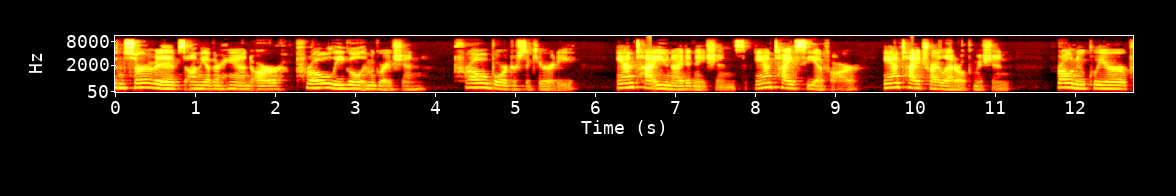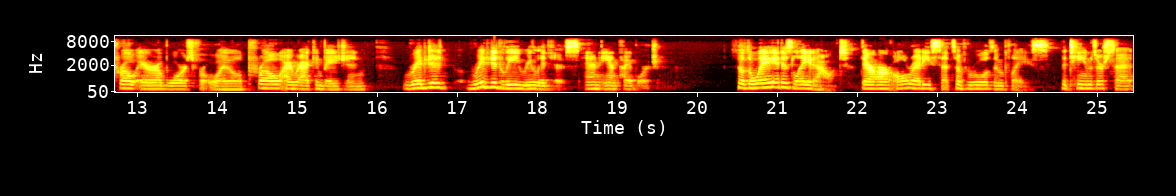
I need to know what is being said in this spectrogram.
Conservatives, on the other hand, are pro legal immigration, pro border security, anti United Nations, anti CFR, anti Trilateral Commission, pro nuclear, pro Arab wars for oil, pro Iraq invasion, rigid, rigidly religious, and anti abortion. So, the way it is laid out, there are already sets of rules in place. The teams are set,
